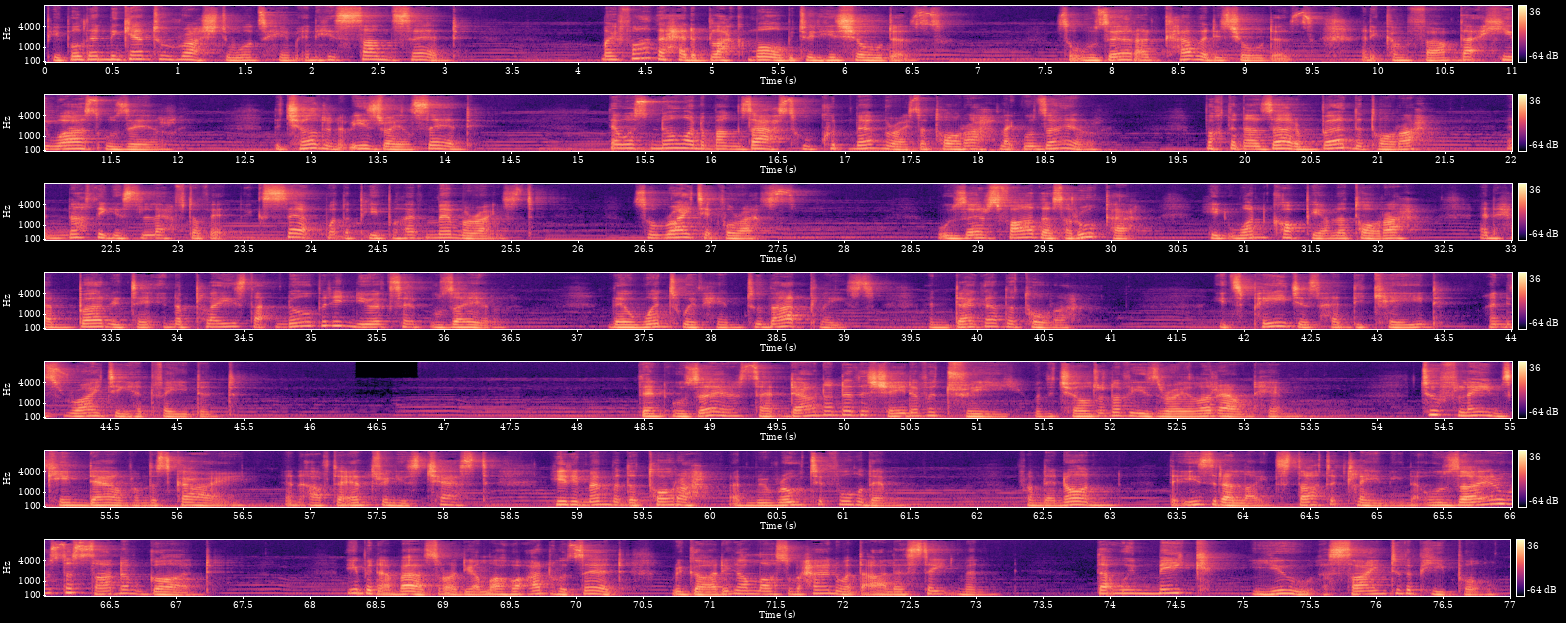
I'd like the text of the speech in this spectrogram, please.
People then began to rush towards him and his son said, my father had a black mole between his shoulders. So Uzair uncovered his shoulders, and it confirmed that he was Uzair. The children of Israel said, There was no one amongst us who could memorize the Torah like Uzair. Bakhtanazar burned the Torah, and nothing is left of it except what the people have memorized. So write it for us. Uzair's father, Saruka, hid one copy of the Torah and had buried it in a place that nobody knew except Uzair. They went with him to that place and dug out the Torah. Its pages had decayed and its writing had faded. Then Uzair sat down under the shade of a tree with the children of Israel around him. Two flames came down from the sky, and after entering his chest, he remembered the Torah and rewrote it for them. From then on, the Israelites started claiming that Uzair was the son of God. Ibn Abbas radiallahu anhu said regarding Allah subhanahu wa ta'ala's statement that we make you a sign to the people.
